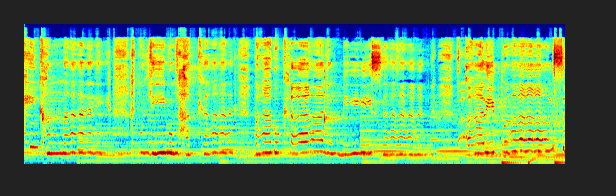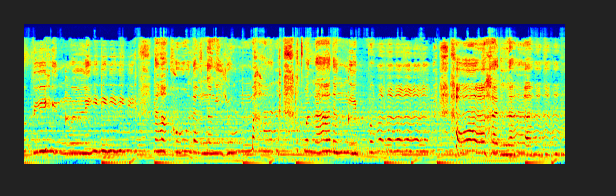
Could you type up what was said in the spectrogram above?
aking kamay At muli mong hagkan bago ka lumisan. Maaari bang sabihin muli Na ako lang ang iyong mahal At wala nang ibang hahadlan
